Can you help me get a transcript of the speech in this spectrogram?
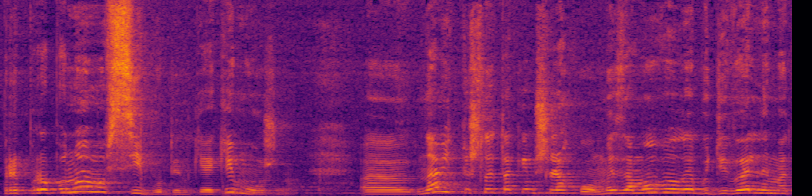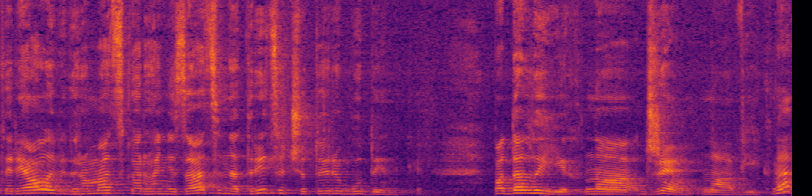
Пропонуємо всі будинки, які можна. Е, Навіть пішли таким шляхом. Ми замовили будівельні матеріали від громадської організації на 34 будинки. Подали їх на джем на вікна,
